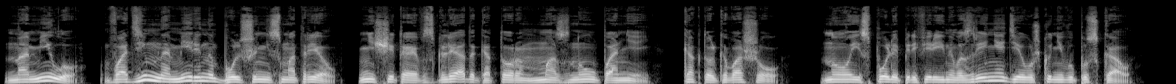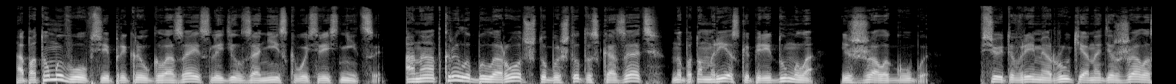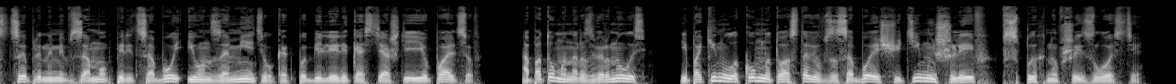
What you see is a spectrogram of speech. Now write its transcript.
На Милу Вадим намеренно больше не смотрел, не считая взгляда, которым мазнул по ней, как только вошел. Но из поля периферийного зрения девушку не выпускал, а потом и вовсе прикрыл глаза и следил за ней сквозь ресницы. Она открыла было рот, чтобы что-то сказать, но потом резко передумала и сжала губы. Все это время руки она держала сцепленными в замок перед собой, и он заметил, как побелели костяшки ее пальцев. А потом она развернулась и покинула комнату, оставив за собой ощутимый шлейф вспыхнувшей злости.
